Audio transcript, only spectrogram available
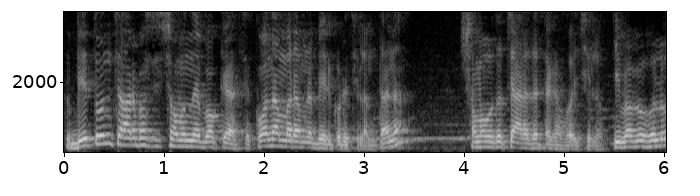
তো বেতন চার ভাষের সমন্বয় বকে আছে, ক নাম্বারে আমরা বের করেছিলাম, তাই না? সম্ভবত চার হাজার টাকা হয়েছিল। কীভাবে হলো?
